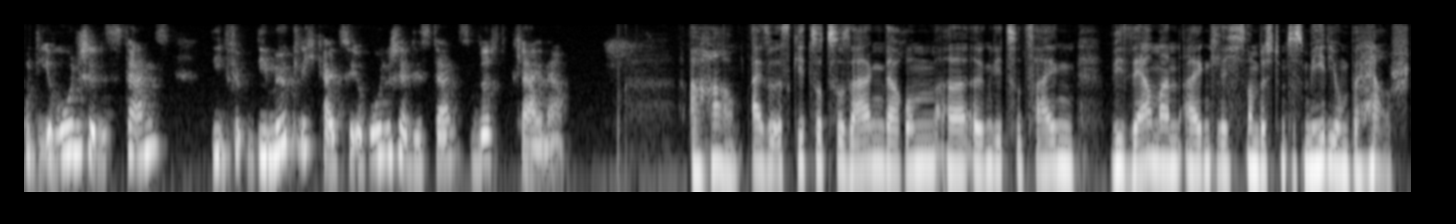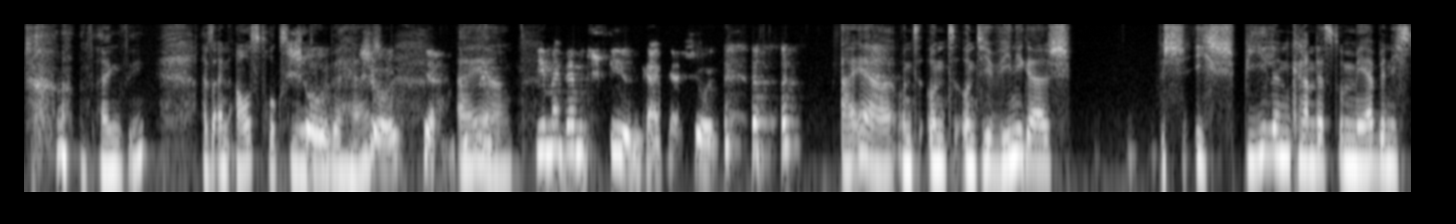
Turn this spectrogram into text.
Und die ironische Distanz, die, die Möglichkeit zu ironischer Distanz wird kleiner. Aha, also es geht sozusagen darum, äh, irgendwie zu zeigen, wie sehr man eigentlich so ein bestimmtes Medium beherrscht, sagen Sie? Also ein Ausdrucksmedium schon, beherrscht. Schon, ja. Ah, ja. Wie man damit spielen kann, ja schon. ah ja, und, und, und je weniger ich spielen kann, desto mehr bin ich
